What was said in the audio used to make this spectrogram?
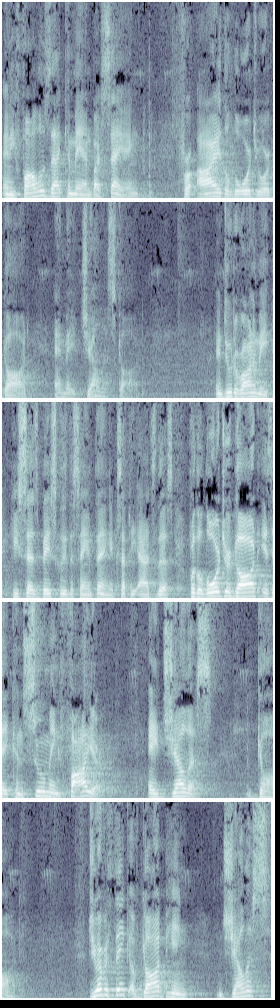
And he follows that command by saying, For I, the Lord your God, am a jealous God. In Deuteronomy, he says basically the same thing, except he adds this For the Lord your God is a consuming fire, a jealous God. Do you ever think of God being jealous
